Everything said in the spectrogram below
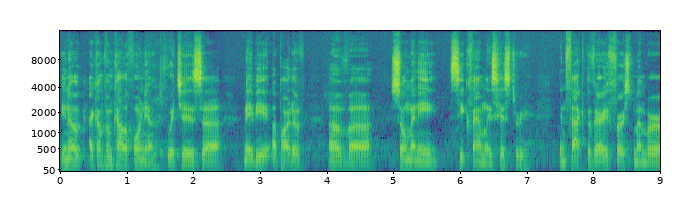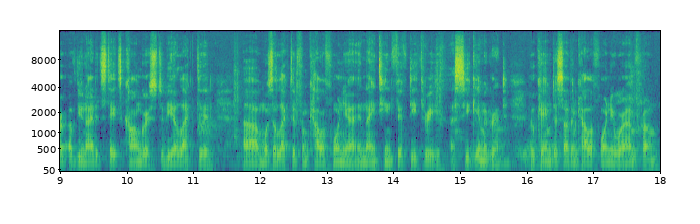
You know, I come from California, which is uh, maybe a part of, of uh, so many Sikh families' history. In fact, the very first member of the United States Congress to be elected um, was elected from California in 1953, a Sikh immigrant who came to Southern California, where I'm from.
